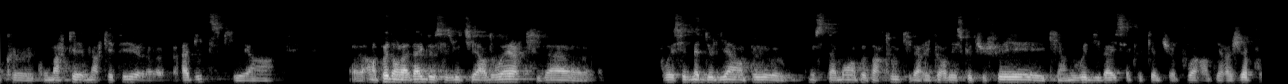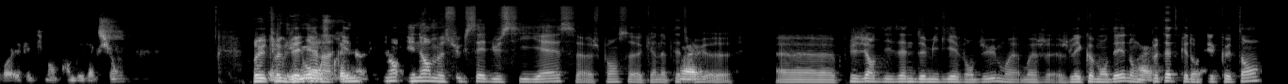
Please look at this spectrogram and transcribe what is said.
qu'on marquait, marketait Rabbit, qui est un, euh, un peu dans la vague de ces outils hardware qui va, euh, pour essayer de mettre de l'IA un peu euh, constamment un peu partout, qui va recorder ce que tu fais et qui est un nouveau device avec lequel tu vas pouvoir interagir pour effectivement prendre des actions. Truc, génial, hein. énorme, succès du CIS. Je pense qu'il y en a peut-être eu plusieurs dizaines de milliers vendus. Moi, moi je, l'ai commandé. Donc peut-être que dans quelques temps,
